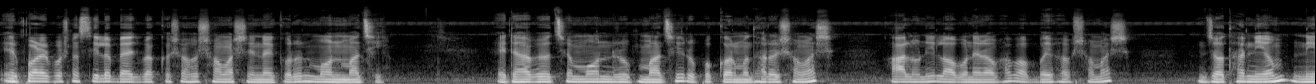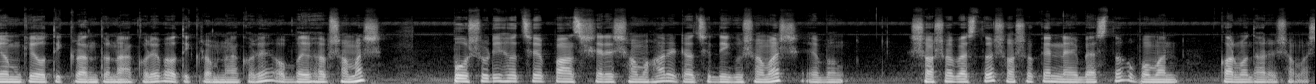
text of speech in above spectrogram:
এরপরের প্রশ্ন ছিল ব্যাজ বাক্য সহ সমাস নির্ণয় করুন, মন মাঝি। এটা হবে হচ্ছে মন, রূপ, মাঝি, রূপক, কর্মধারয়, সমাস। আলনি, লবণের অভাব, অব্যয়ভাব, সমাস। যথা নিয়ম, নিয়মকে অতিক্রান্ত না করে বা অতিক্রম না করে অব্যয়ভাব, সমাস। পশুটি হচ্ছে পাঁচ সেরের সমাহার, এটা হচ্ছে দ্বিগু সমাস এবং শশ ব্যস্ত শশকের ন্যায় ব্যস্ত উপমান কর্মধারের সমাস।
